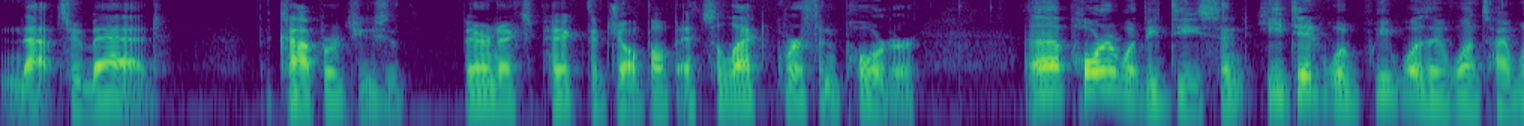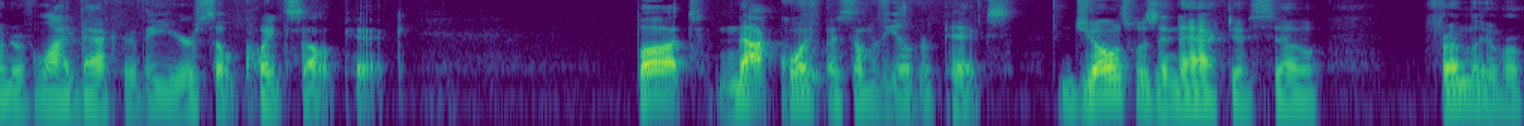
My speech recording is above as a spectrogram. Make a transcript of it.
Not too bad. The Coppers used their next pick to jump up and select Griffin Porter. Uh, Porter would be decent. He did. He was a one-time winner of linebacker of the year, so quite solid pick. But not quite as some of the other picks. Jones was inactive, so friendly over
